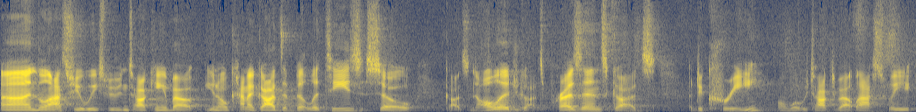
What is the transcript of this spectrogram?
Uh, in the last few weeks, we've been talking about, you know, kind of God's abilities. So God's knowledge, God's presence, God's decree, on what we talked about last week.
